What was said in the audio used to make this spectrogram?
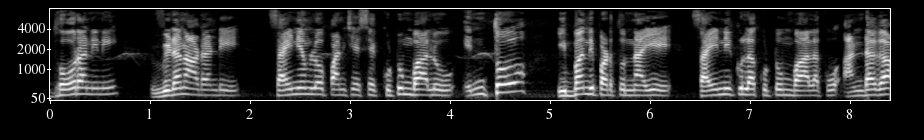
ధోరణిని విడనాడండి. సైన్యంలో పనిచేసే కుటుంబాలు ఎంతో ఇబ్బంది పడుతున్నాయి. సైనికుల కుటుంబాలకు అండగా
